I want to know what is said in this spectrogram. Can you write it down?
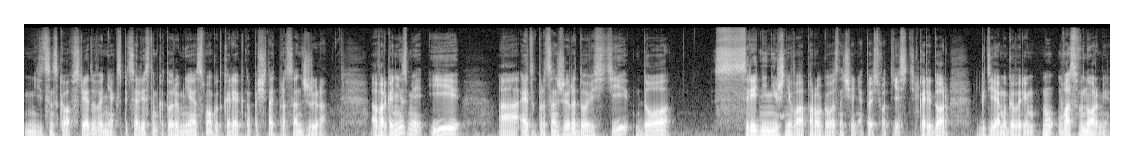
медицинского обследования к специалистам, которые мне смогут корректно посчитать процент жира в организме и а, этот процент жира довести до средне-нижнего порогового значения. То есть вот есть коридор, где мы говорим, ну, у вас в норме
